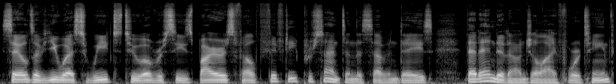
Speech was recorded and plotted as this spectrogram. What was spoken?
Sales of U.S. wheat to overseas buyers fell 50% in the seven days that ended on July 14th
